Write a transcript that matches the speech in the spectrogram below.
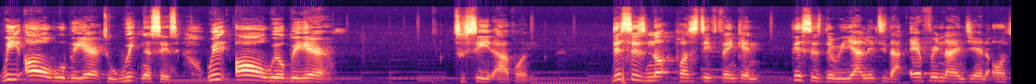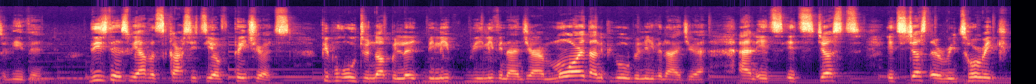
We all will be here to witness it. We all will be here to see it happen. This is not positive thinking. This is the reality that every Nigerian ought to live in. These days, we have a scarcity of patriots people who do not believe, believe believe in Nigeria more than the people who believe in Nigeria, and it's it's just it's just a rhetoric.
